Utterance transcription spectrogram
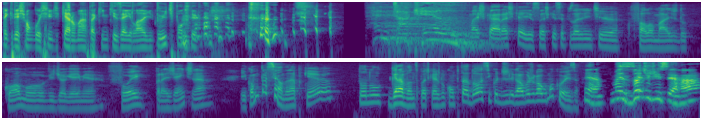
tem que deixar um gostinho de quero mais pra quem quiser ir lá em twitch.tv. Mas, cara, acho que é isso. Acho que esse episódio a gente falou mais do como o videogame foi pra gente, né? E como tá sendo, né? Porque eu tô no- gravando esse podcast no computador, assim que eu desligar eu vou jogar alguma coisa. É, mas antes de encerrar,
